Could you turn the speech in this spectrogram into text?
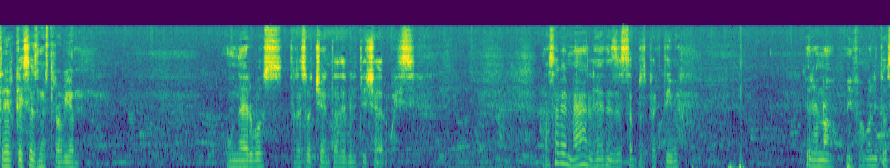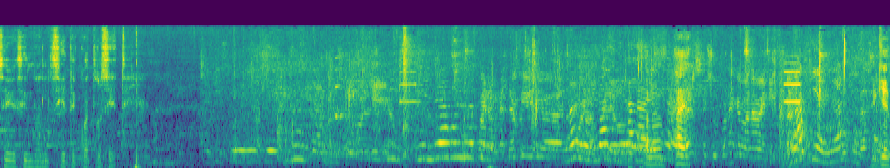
Creer que ese es nuestro avión. Un Airbus 380 de British Airways. No se ve mal, ¿eh? Desde esta perspectiva. Pero no, mi favorito sigue siendo el 747. Hello. Hi. Thank you.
